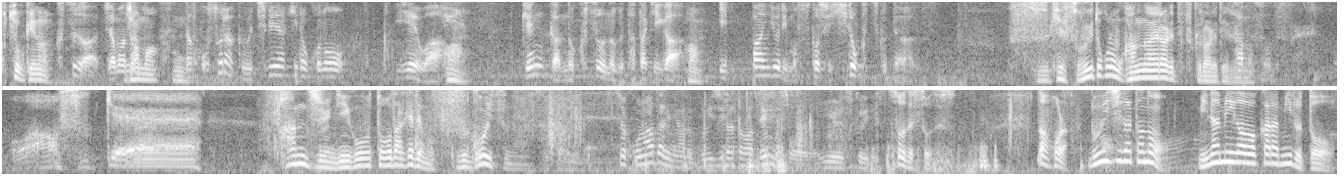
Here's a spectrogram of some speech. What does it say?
靴置けない。靴が邪魔になる。邪魔。うん。だからおそらく内開きのこの家は、はい玄関の靴を脱ぐ叩きが、は一般よりも少し広く作ってあるはずです。すげえそういうところも考えられて作られてる多分そうです。わあすっげえ32号棟だけでもすごいっすね。すごいね。じゃあこの辺りにある V 字型は全部そういう作りですか？そうですそうです。だからほら V 字型の南側から見ると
